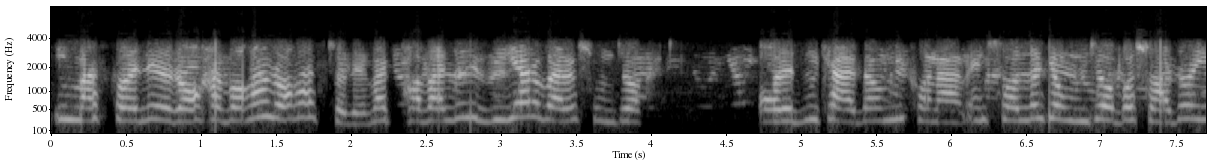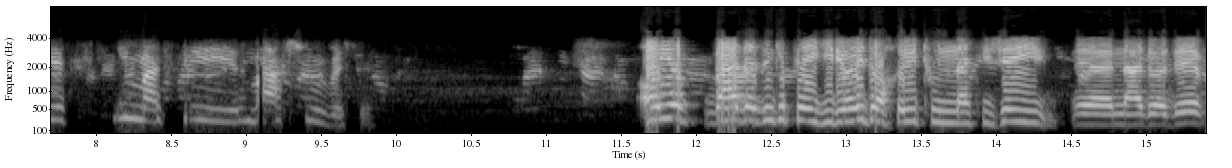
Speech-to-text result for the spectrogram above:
این مسائل راه واقعا راحت شده و تولد دیگر رو براش اونجا آرزو کردم می‌کنم. انشالله که اونجا با شهدای این مسیر مشهور بشه. آیا بعد از اینکه پیگیری های داخلیتون نتیجه نداده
